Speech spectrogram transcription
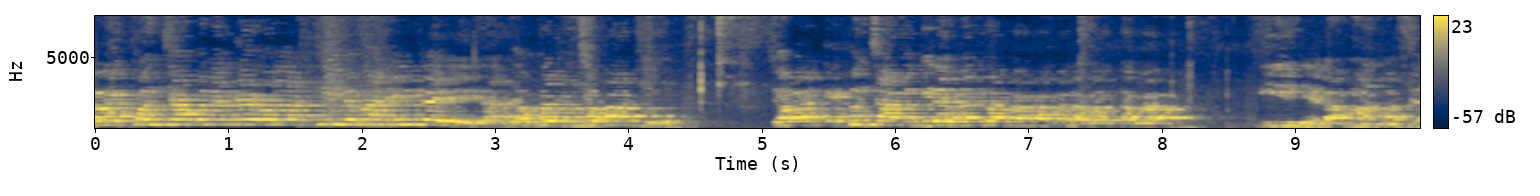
ம் पंचावनगर वाला फील्ड में नहीं रहे आज ओकरा चढ़ जो चढ़ के पंचा में गिरे बता बाबा वाला बता बा ई ढेला मारना से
